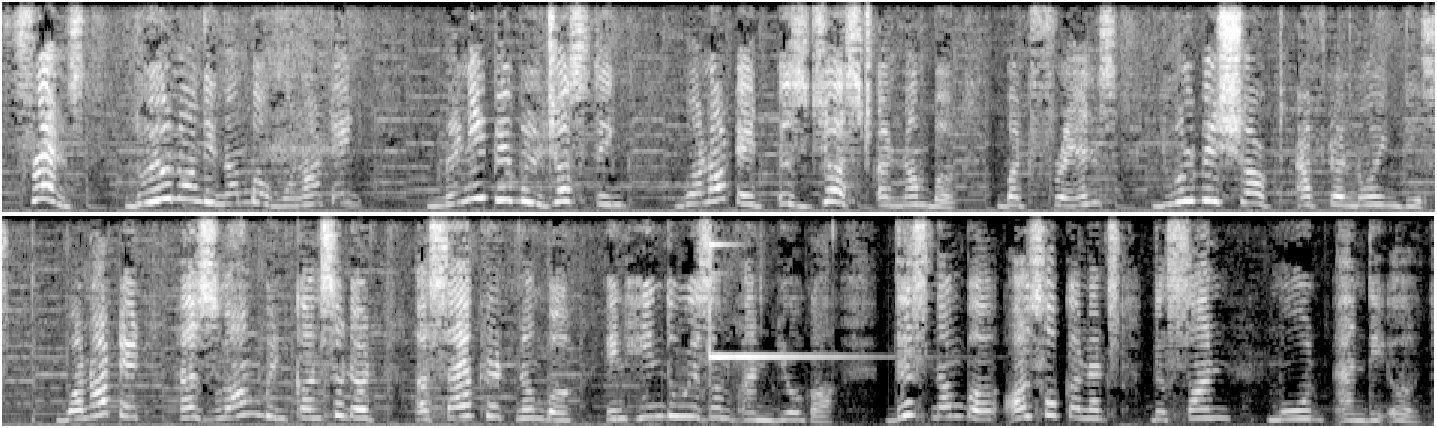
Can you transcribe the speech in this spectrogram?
Friends, do you know the number 108? Many people just think 108 is just a number, but friends, you will be shocked after knowing this. 108 has long been considered a sacred number in Hinduism and yoga. This number also connects the sun, moon, and the earth.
